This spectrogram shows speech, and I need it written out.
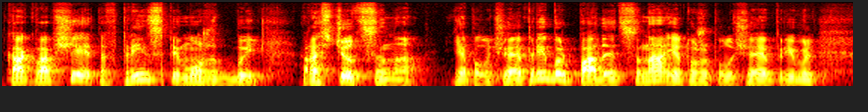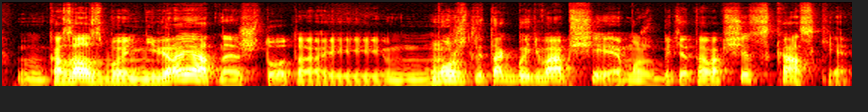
Как вообще это в принципе может быть. Растет цена, я получаю прибыль, падает цена, я тоже получаю прибыль. Казалось бы, невероятное что-то. И может ли так быть вообще? Может быть, это вообще сказки?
